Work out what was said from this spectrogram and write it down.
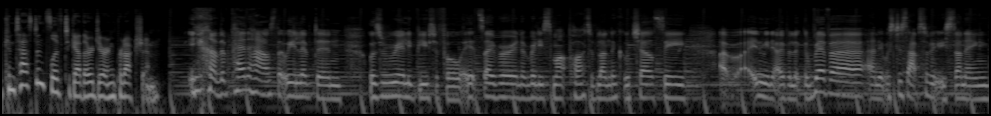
The contestants lived together during production. Yeah, the penthouse that we lived in was really beautiful. It's over in a really smart part of London called Chelsea. Uh, I mean, it overlooked the river, and it was just absolutely stunning.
